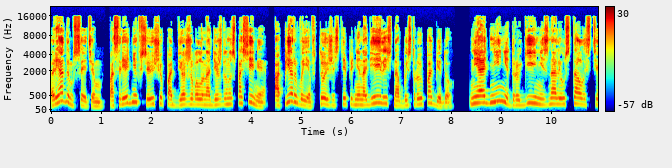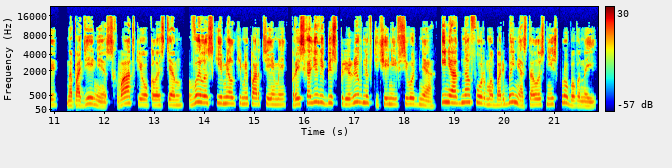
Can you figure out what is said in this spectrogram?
Рядом с этим последних все еще поддерживала надежда на спасение, а первые в той же степени надеялись на быструю победу. Ни одни, ни другие не знали усталости. Нападения, схватки около стен, вылазки мелкими партиями происходили беспрерывно в течение всего дня, и ни одна форма борьбы не осталась неиспробованной.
